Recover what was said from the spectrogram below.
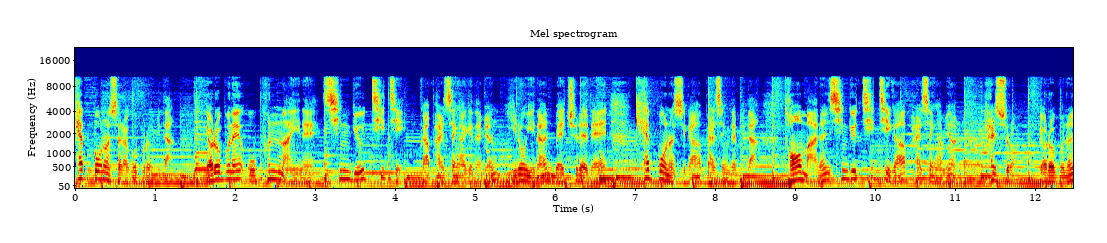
캡 보너스라고 부릅니다. 여러분의 오픈 라인에 신규 TT가 발생하게 되면 이로 인한 매출에 대해 캡 보너스가 발생됩니다. 더 많은 신규 TT가 발생하면 할수록 여러분은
